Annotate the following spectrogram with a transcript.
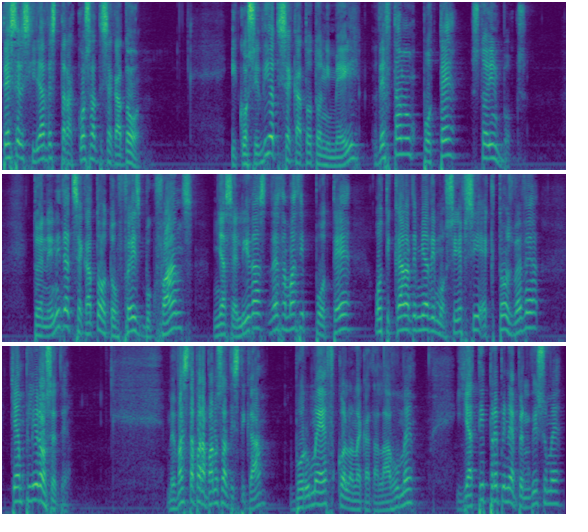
4.300%. 22% των email δεν φτάνουν ποτέ στο inbox. Το 90% των Facebook fans μιας σελίδας δεν θα μάθει ποτέ ότι κάνατε μια δημοσίευση εκτός βέβαια και αν πληρώσετε. Με βάση τα παραπάνω στατιστικά μπορούμε εύκολα να καταλάβουμε γιατί πρέπει να επενδύσουμε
